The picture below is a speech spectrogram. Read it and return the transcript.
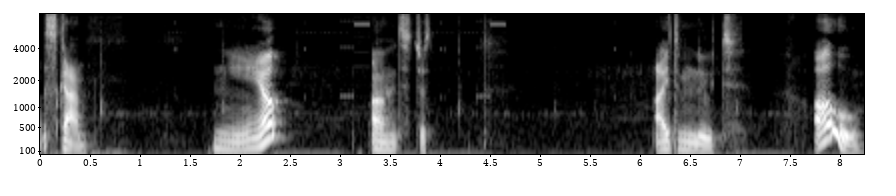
Let's scan. Yep. Oh, it's just item loot. Oh,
